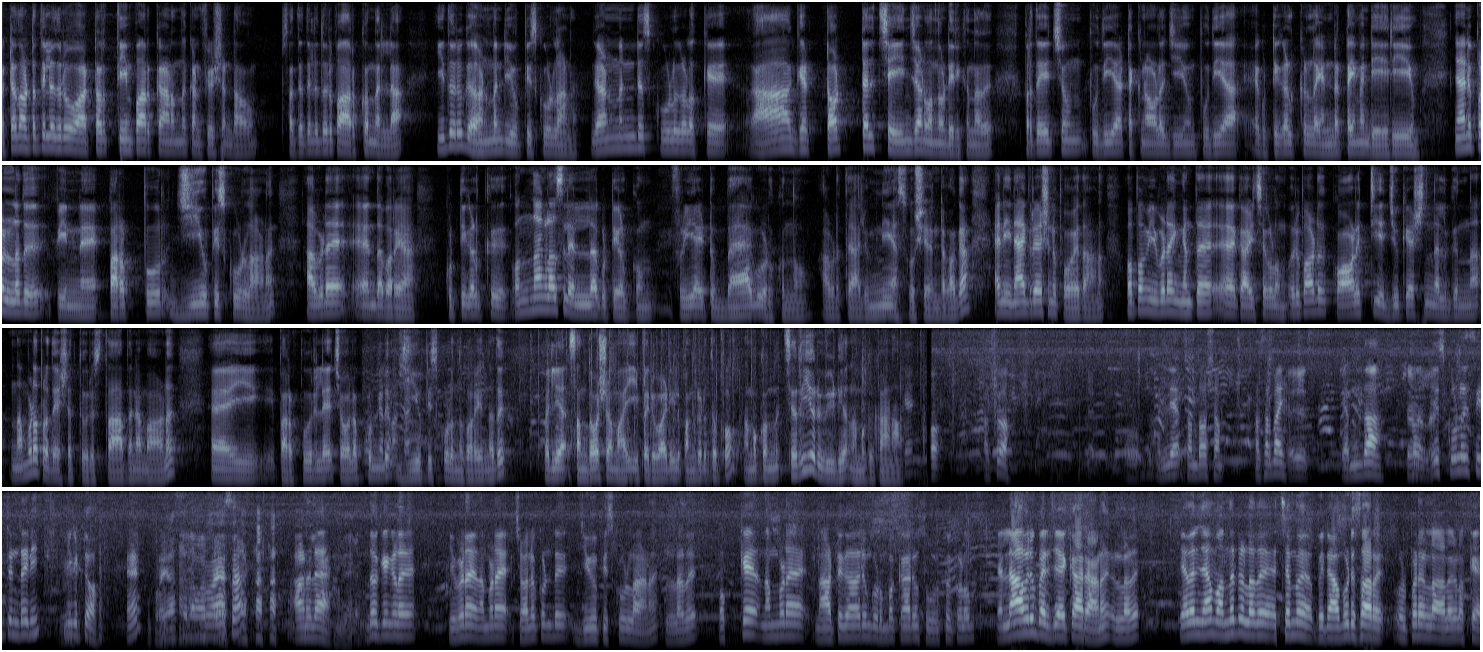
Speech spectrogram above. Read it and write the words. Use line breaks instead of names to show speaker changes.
ഒറ്റ നോട്ടത്തിൽ ഇതൊരു വാട്ടർ തീം പാർക്കാണെന്ന് കൺഫ്യൂഷൻ ഉണ്ടാവും. സത്യത്തിൽ ഇതൊരു പാർക്കൊന്നല്ല. ഇതൊരു ഗവൺമെന്റ് യു പി സ്കൂളിലാണ്. ഗവൺമെന്റ് സ്കൂളുകളൊക്കെ ആകെ ടോട്ടൽ ചേഞ്ചാണ് വന്നുകൊണ്ടിരിക്കുന്നത്. പ്രത്യേകിച്ചും പുതിയ ടെക്നോളജിയും പുതിയ കുട്ടികൾക്കുള്ള എന്റർടൈൻമെന്റ് ഏരിയയും ഞാനിപ്പോൾ ഉള്ളത് പിന്നെ പറപ്പൂർ ജി യു പി സ്കൂളിലാണ്. അവിടെ എന്താ പറയുക കുട്ടികൾക്ക് ഒന്നാം ക്ലാസ്സിലെ എല്ലാ കുട്ടികൾക്കും ഫ്രീ ആയിട്ട് ബാഗ് കൊടുക്കുന്നു അവിടുത്തെ അലുമിനി അസോസിയേഷന്റെ വക. അതിന് ഇനാഗ്രേഷന് പോയതാണ്. ഒപ്പം ഇവിടെ ഇങ്ങനത്തെ കാഴ്ചകളും ഒരുപാട് ക്വാളിറ്റി എഡ്യൂക്കേഷൻ നൽകുന്ന നമ്മുടെ പ്രദേശത്തെ ഒരു സ്ഥാപനമാണ് ഈ പറപ്പൂരിലെ Cholakkund G U P school എന്ന് പറയുന്നത്. വലിയ സന്തോഷമായി ഈ പരിപാടിയിൽ പങ്കെടുത്തപ്പോൾ നമുക്കൊന്ന് ചെറിയൊരു വീഡിയോ നമുക്ക് കാണാം. വലിയ സന്തോഷം. അസർ ഭായ് എന്താ ഈ സ്കൂളിൽ സീറ്റ് ഉണ്ട് ഇനി? ഇനി കിട്ടുമോ ആണല്ലേ? ഇതൊക്കെ നിങ്ങൾ ഇവിടെ നമ്മുടെ ചോലക്കുണ്ട് ജി യു പി സ്കൂളിലാണ് ഉള്ളത്. ഒക്കെ നമ്മുടെ നാട്ടുകാരും കുടുംബക്കാരും സുഹൃത്തുക്കളും എല്ലാവരും പരിചയക്കാരാണ് ഉള്ളത്. ഏതായാലും ഞാൻ വന്നിട്ടുള്ളത് എച്ച് എം പിന്നെ അബുഡി സാറ് ഉൾപ്പെടെയുള്ള ആളുകളൊക്കെ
